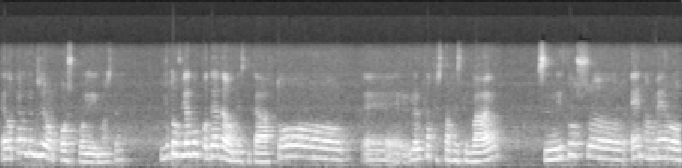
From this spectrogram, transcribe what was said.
Εδώ πέρα δεν ξέρω πόσοι πολλοί είμαστε. Δεν το βλέπω ποτέ ανταγωνιστικά. Αυτό, ε, δηλαδή στα φεστιβάλ, συνήθως ε, ένα μέρος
